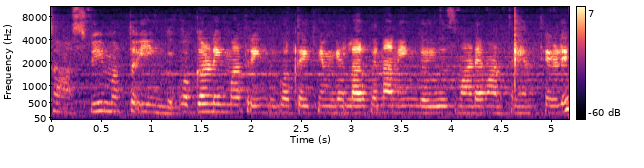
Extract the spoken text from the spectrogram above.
ಸಾಸ್ವಿ ಮತ್ತು ಹಿಂಗೆ ಒಗ್ಗರಣೆಗೆ ಮಾತ್ರ ಹಿಂಗೆ ಗೊತ್ತೈತೆ ನಿಮ್ಗೆ ಎಲ್ಲರಿಗೂ. ನಾನು ಹಿಂಗೆ ಯೂಸ್ ಮಾಡೇ ಮಾಡ್ತೀನಿ ಅಂತ ಹೇಳಿ.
